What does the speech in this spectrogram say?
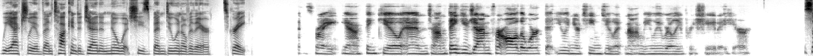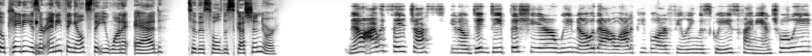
we actually have been talking to Jen and know what she's been doing over there. It's great. That's right. Yeah. Thank you. And um, thank you, Jen, for all the work that you and your team do at NAMI. We really appreciate it here. So, Katie, is there anything else that you want to add to this whole discussion or? Now, I would say just, you know, dig deep this year. We know that a lot of people are feeling the squeeze financially,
